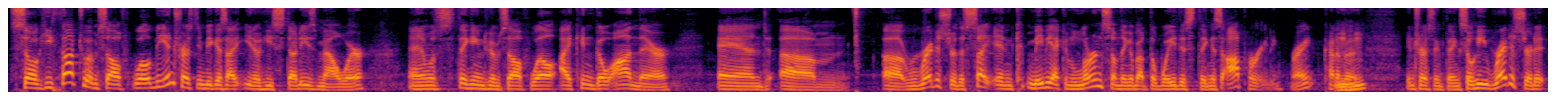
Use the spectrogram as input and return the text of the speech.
So he thought to himself, well, it'd be interesting because I, you know, he studies malware, and was thinking to himself, well, I can go on there and um, uh, register the site, and maybe I can learn something about the way this thing is operating. Right? Kind of an interesting thing. So he registered it.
